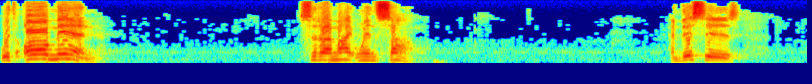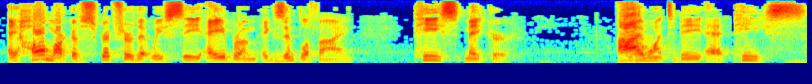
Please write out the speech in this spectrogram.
with all men so that I might win some. And this is a hallmark of Scripture that we see Abram exemplifying. Peacemaker. I want to be at peace.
